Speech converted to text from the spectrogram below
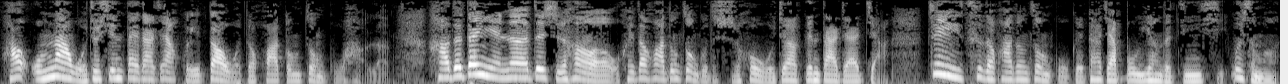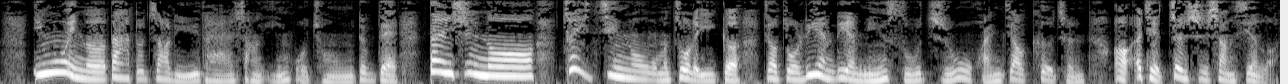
好，我们那我就先带大家回到我的花东纵谷好了。好的，当然呢，这时候回到花东纵谷的时候，我就要跟大家讲，这一次的花东纵谷给大家不一样的惊喜。为什么？因为呢，大家都知道鲤鱼潭上萤火虫，对不对？但是呢，最近呢，我们做了一个叫做“恋恋”。民俗植物环教课程哦，而且正式上线了。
